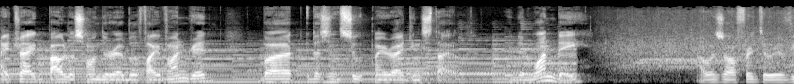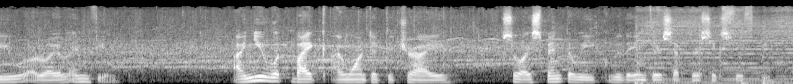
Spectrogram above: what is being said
I tried Paulo's Honda Rebel 500, but it doesn't suit my riding style. And then one day, I was offered to review a Royal Enfield. I knew what bike I wanted to try, so I spent a week with the Interceptor 650.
